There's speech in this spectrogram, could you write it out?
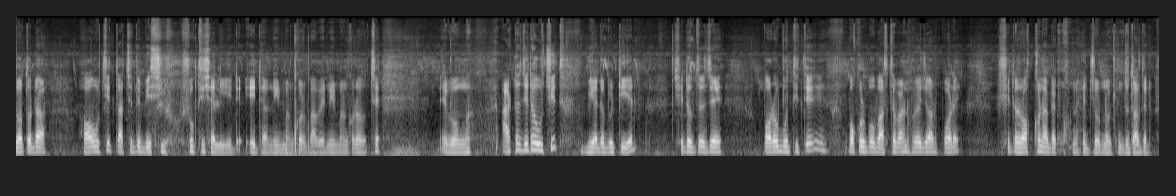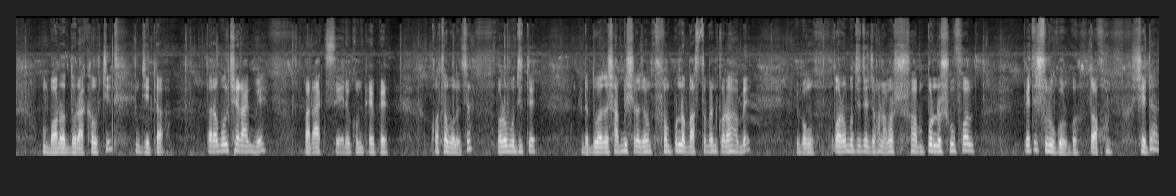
যতটা হওয়া উচিত তার চেয়ে বেশি শক্তিশালী এটা এটা নির্মাণ ভাবে নির্মাণ করা হচ্ছে। এবং আরেকটা যেটা উচিত বিআরডব্লিউটি এর, সেটা হচ্ছে যে পরবর্তীতে প্রকল্প বাস্তবায়ন হয়ে যাওয়ার পরে সেটা রক্ষণাবেক্ষণের জন্য কিন্তু তাদের বরাদ্দ রাখা উচিত, যেটা তারা বলছে রাখবে বা রাখছে, এরকম টাইপের কথা বলেছে। পরবর্তীতে এটা দু হাজার ছাব্বিশ সালে যখন সম্পূর্ণ বাস্তবায়ন করা হবে এবং পরবর্তীতে যখন আমার সম্পূর্ণ সুফল পেতে শুরু করব, তখন সেটার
